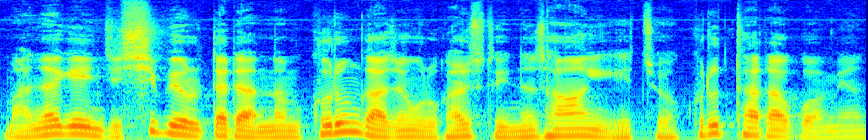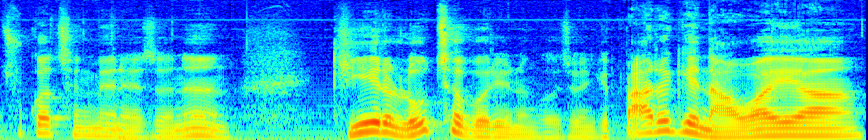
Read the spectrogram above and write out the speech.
만약에 이제 12월 달에 안 나오면 그런 과정으로 갈 수도 있는 상황이겠죠. 그렇다라고 하면 주가 측면에서는 기회를 놓쳐버리는 거죠. 이게 빠르게 나와야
